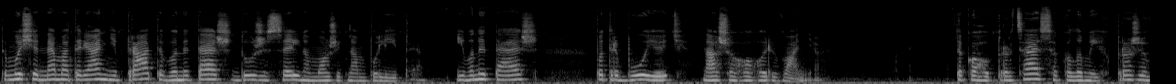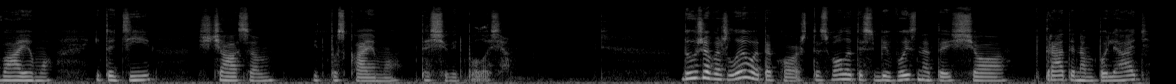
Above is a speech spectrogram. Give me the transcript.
Тому що нематеріальні втрати вони теж дуже сильно можуть нам боліти. І вони теж потребують нашого горювання, такого процесу, коли ми їх проживаємо, і тоді з часом відпускаємо те, що відбулося. Дуже важливо також дозволити собі визнати, що втрати нам болять,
